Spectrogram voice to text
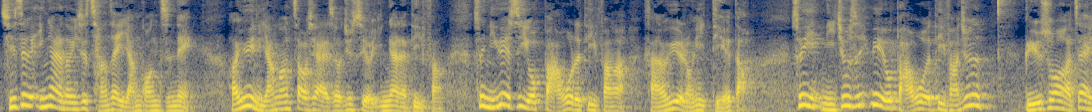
其实这个阴暗的东西是藏在阳光之内啊，因为你阳光照下来的时候就是有阴暗的地方，所以你越是有把握的地方啊，反而越容易跌倒，所以你就是越有把握的地方就是。比如说啊，在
